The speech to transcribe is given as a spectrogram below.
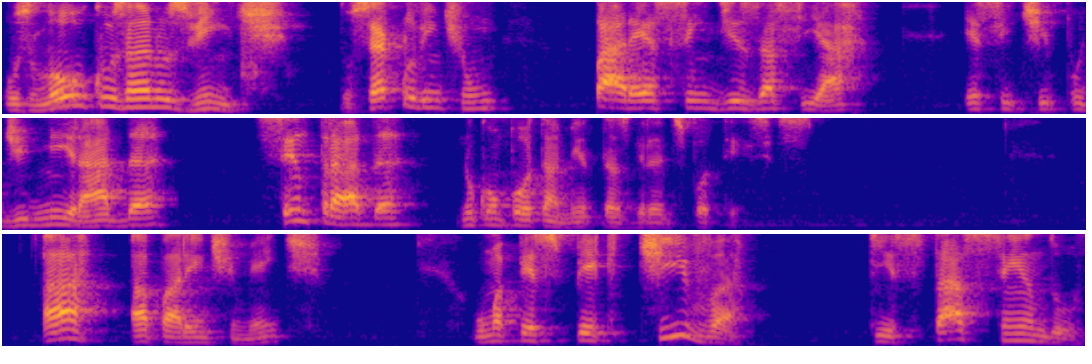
os loucos anos 20 do século 21 parecem desafiar esse tipo de mirada centrada no comportamento das grandes potências. Há, aparentemente, uma perspectiva que está sendo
